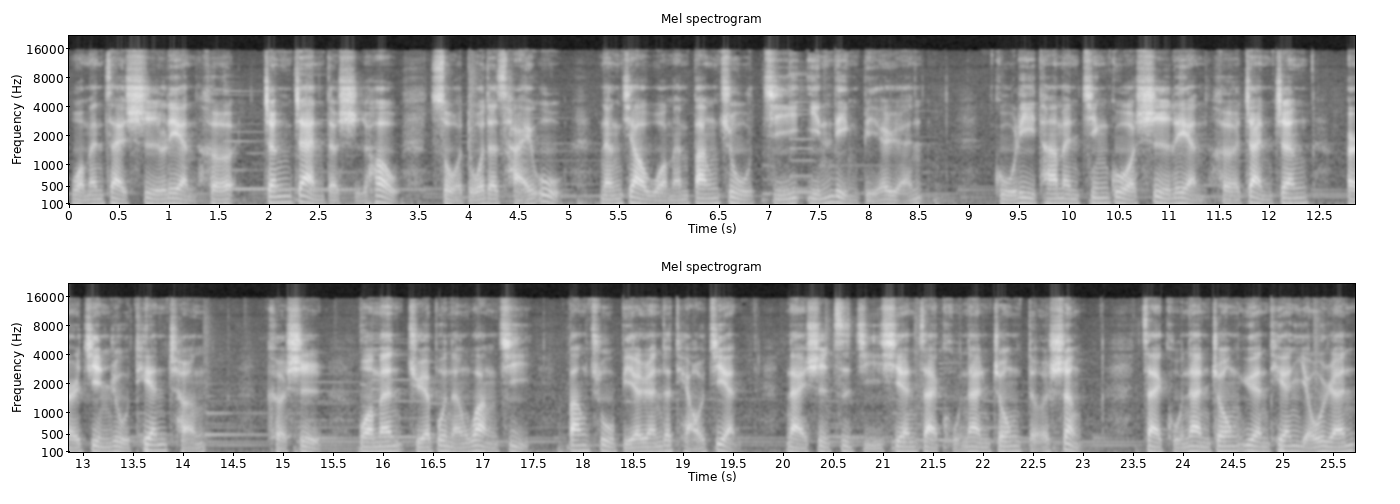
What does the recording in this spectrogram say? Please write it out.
我们在试炼和征战的时候所夺的财物，能叫我们帮助及引领别人，鼓励他们经过试炼和战争而进入天城。可是，我们绝不能忘记，帮助别人的条件，乃是自己先在苦难中得胜。在苦难中怨天尤人，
